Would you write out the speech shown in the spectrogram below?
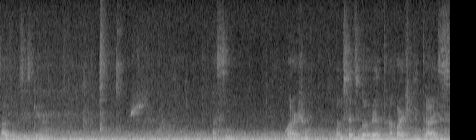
caso vocês queiram. Assim, Marshall 990 na parte de trás.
